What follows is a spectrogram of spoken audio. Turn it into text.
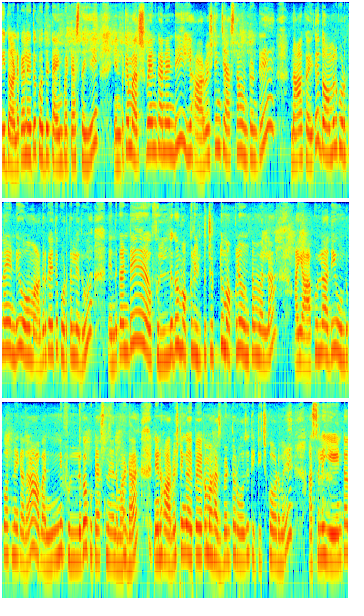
ఈ దొండకాయలు అయితే కొద్ది టైం పట్టేస్తాయి. ఇంతకే మర్చిపోయాను కానండి ఈ హార్వెస్టింగ్ చేస్తూ ఉంటుంటే నాకైతే దోమలు కుడుతున్నాయండి. ఓ మాదిరిగా అయితే కుడతలేదు. ఎందుకంటే ఫుల్గా మొక్కలు ఇంటి చుట్టూ మొక్కలే ఉండటం వల్ల ఆ ఆకుల్లో అది ఉండిపోతున్నాయి కదా అవన్నీ ఫుల్గా కుట్టేస్తున్నాయి అనమాట నేను హార్వెస్టింగ్ అయిపోయాక మా హస్బెండ్తో రోజు తిట్టించుకోవడమే. అసలు ఏంటో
